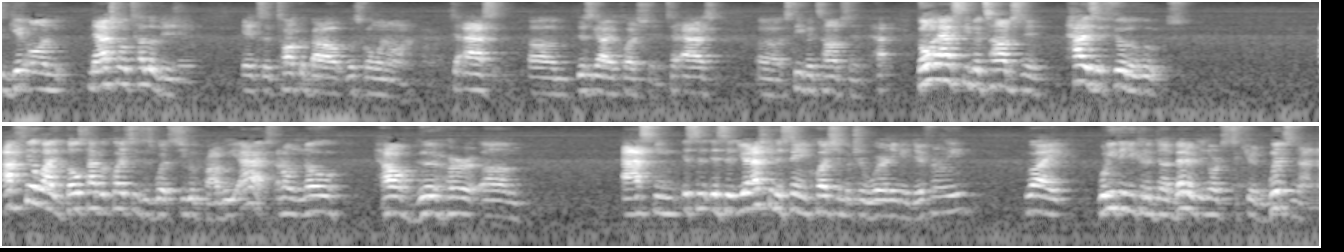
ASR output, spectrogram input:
to get on national television and to talk about what's going on, to ask um, this guy a question, to ask uh, Stephen Thompson. Don't ask Stephen Thompson, how does it feel to lose? I feel like those type of questions is what she would probably ask. I don't know how good her um, asking. It's a, it's a, you're asking the same question, but you're wording it differently. Like, what do you think you could have done better in order to secure the win tonight?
